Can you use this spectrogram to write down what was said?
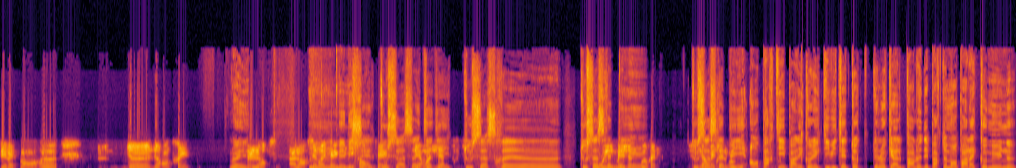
des vêtements euh, de, de rentrée. Oui. Alors, alors c'est vrai Mmh, qu'avec mais Michel, tout ça, ça a été dit. Tout ça serait, euh, tout ça serait payé. Tout Non, ça serait payé en partie par les collectivités locales, par le département, par la commune.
